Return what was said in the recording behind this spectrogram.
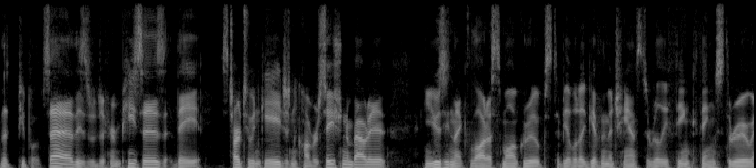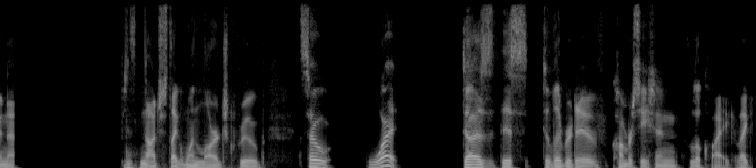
that people have said. These are different pieces. They start to engage in conversation about it, using like a lot of small groups to be able to give them a chance to really think things through and not, it's not just like one large group. So, what does this deliberative conversation look like? Like,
